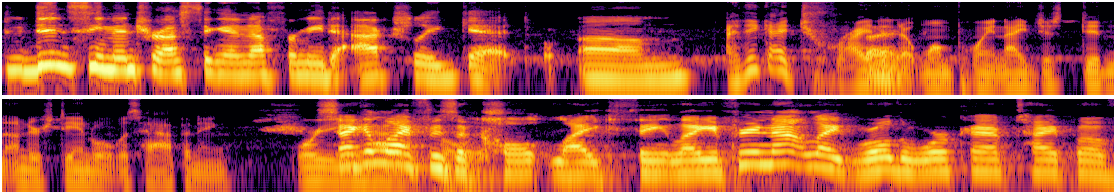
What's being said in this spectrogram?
it didn't seem interesting enough for me to actually get um I think I tried Right. it at one point and I just didn't understand what was happening. Or Second Life is a cult like thing. Like if you're not like World of Warcraft type of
